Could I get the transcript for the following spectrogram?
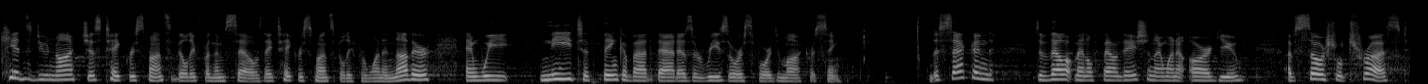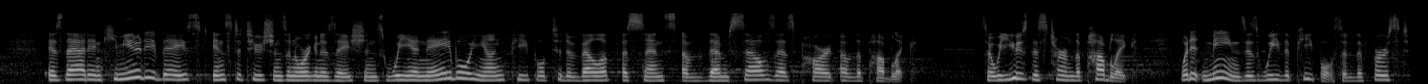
kids do not just take responsibility for themselves, they take responsibility for one another, and we need to think about that as a resource for democracy. The second developmental foundation I want to argue of social trust is that in community-based institutions and organizations, we enable young people to develop a sense of themselves as part of the public. So we use this term, the public. What it means is we the people, so the first,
